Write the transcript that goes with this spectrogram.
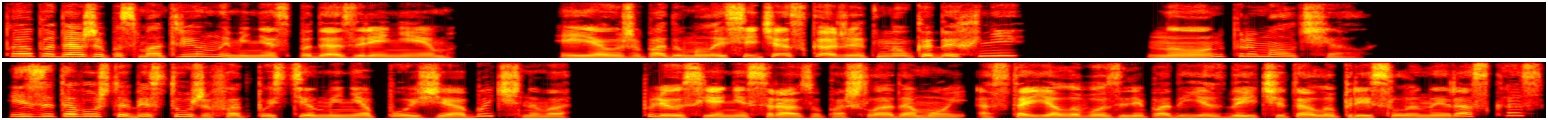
Папа даже посмотрел на меня с подозрением. И я уже подумала, сейчас скажет «ну-ка дыхни». Но он промолчал. Из-за того, что Бестужев отпустил меня позже обычного, плюс я не сразу пошла домой, а стояла возле подъезда и читала присланный рассказ,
